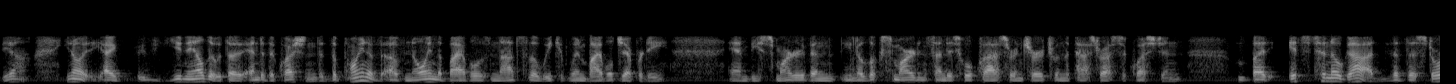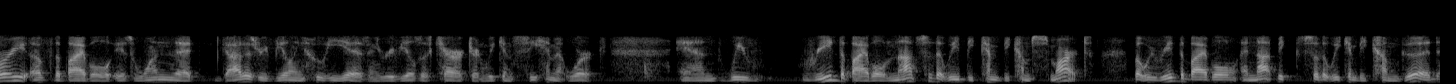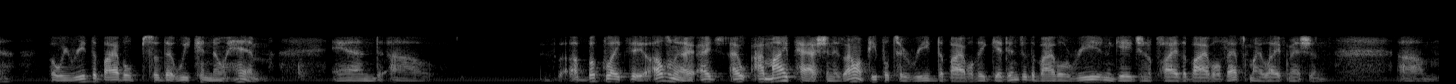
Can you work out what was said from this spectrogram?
Yeah, you know, I you nailed it with the end of the question. The, the point of of knowing the Bible is not so that we can win Bible Jeopardy and be smarter than you know look smart in Sunday school class or in church when the pastor asks a question. But it's to know God. That the story of the Bible is one that God is revealing who He is, and He reveals His character, and we can see Him at work. And we read the Bible not so that we become become smart, but we read the Bible and not be, so that we can become good, but we read the Bible so that we can know Him. And uh, a book like the ultimately, I, I, I, my passion is I want people to read the Bible. They get into the Bible, read, engage, and apply the Bible. That's my life mission. Um,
